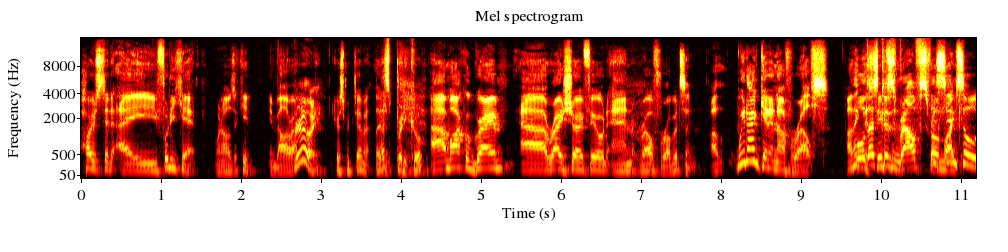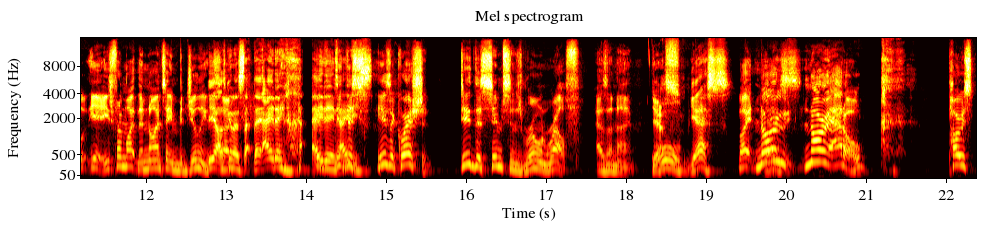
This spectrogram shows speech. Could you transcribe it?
hosted a footy camp when I was a kid in Ballarat. Really? Chris McDermott. That's pretty cool. Uh, Michael Graham, uh, Ray Schofield, and Ralph Robertson. Uh, we don't get enough Ralphs. I think Well, the that's 'cause Simpsons- Ralph's the from, like- Simpsons- yeah, he's from like the 19 bajillions. Yeah, I was going to say the 18, 1880s. this- here's a question: Did the Simpsons ruin Ralph as a name? Yes. Ooh, yes. Like no, Yes. no adult post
